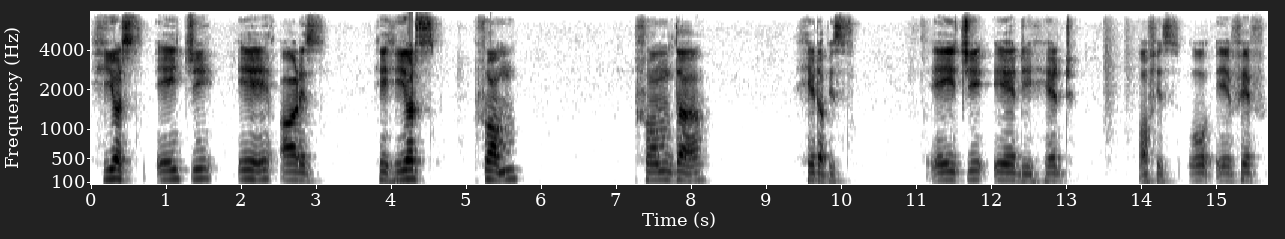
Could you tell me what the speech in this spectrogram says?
hears h a r s he hears from from the head office. H a d head office. O f f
